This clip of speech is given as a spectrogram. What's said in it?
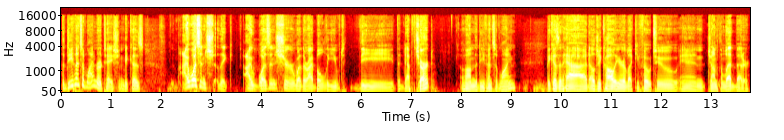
the defensive line rotation because I wasn't sh- like I wasn't sure whether I believed the the depth chart on the defensive line because it had LJ Collier, Leki Fotu, and Jonathan Ledbetter,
